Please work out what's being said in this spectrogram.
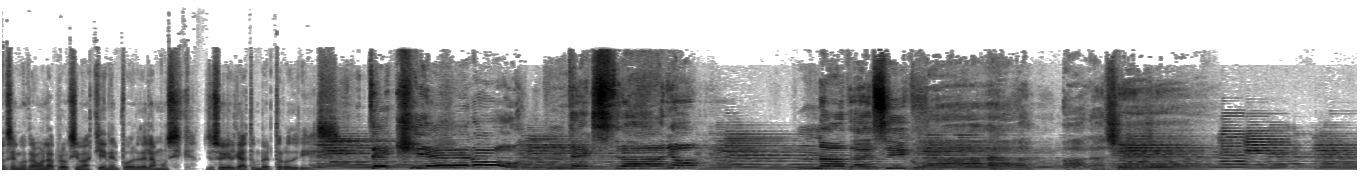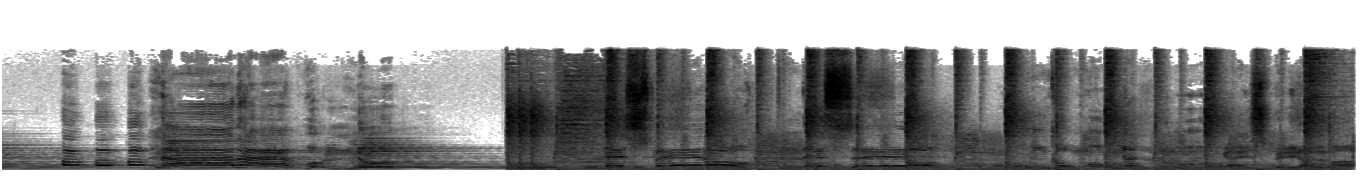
Nos encontramos la próxima aquí en El Poder de la Música. Yo soy el gato Humberto Rodríguez. Te quiero, nada es igual al ayer. Oh, oh, oh, nada, oh, no. Te espero, deseo, como una roca espera al mar.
